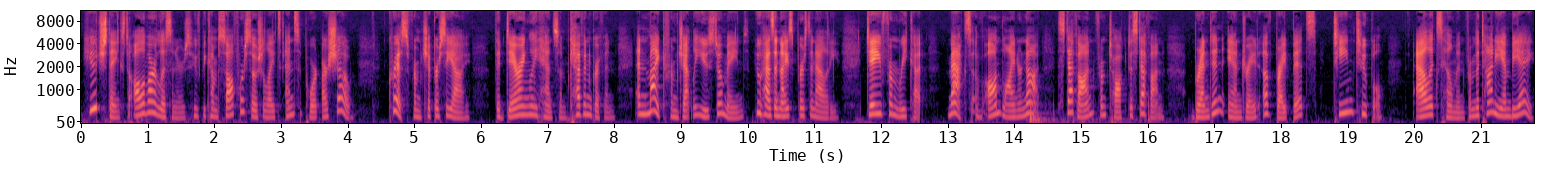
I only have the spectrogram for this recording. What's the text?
Huge thanks to all of our listeners who've become software socialites and support our show. Chris from Chipper CI, the daringly handsome Kevin Griffin, and Mike from Gently Used Domains, who has a nice personality, Dave from Recut, Max of Online or Not, Stefan from Talk to Stefan, Brendan Andrade of Brightbits, Team Tuple, Alex Hillman from the Tiny MBA,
